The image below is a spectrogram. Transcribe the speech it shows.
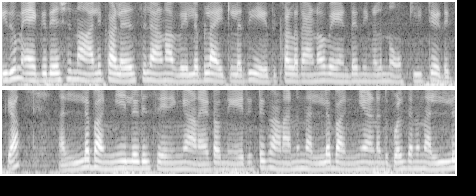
ഇതും ഏകദേശം നാല് കളേഴ്സിലാണ് അവൈലബിൾ ആയിട്ടുള്ളത്. ഏത് കളറാണോ വേണ്ടത് നിങ്ങൾ നോക്കിയിട്ട് എടുക്കുക. നല്ല ഭംഗിയുള്ള ഡിസൈനിങ് ആണ് കേട്ടോ. നേരിട്ട് കാണാനും നല്ല ഭംഗിയാണ്. അതുപോലെ തന്നെ നല്ല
